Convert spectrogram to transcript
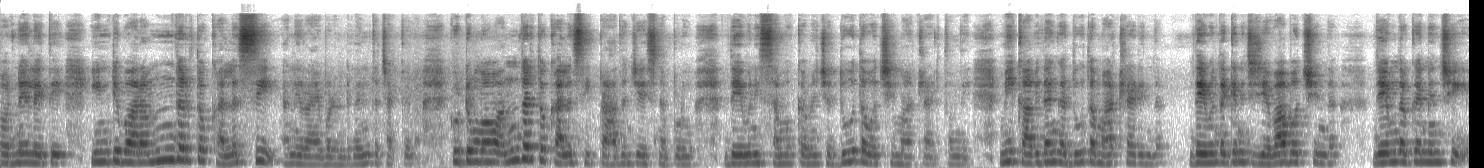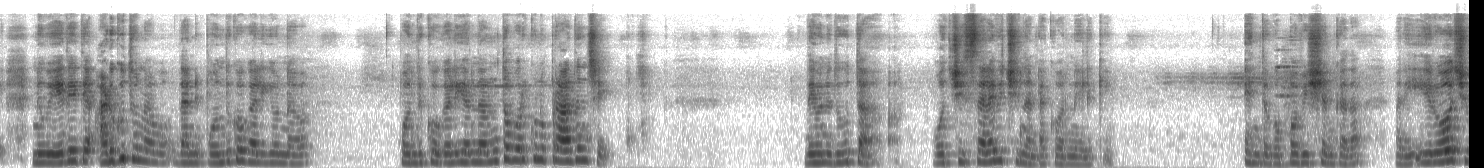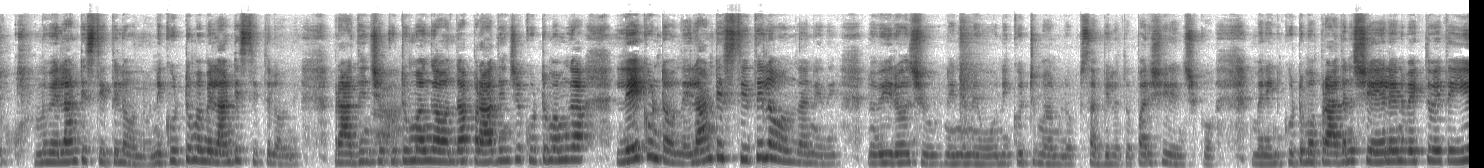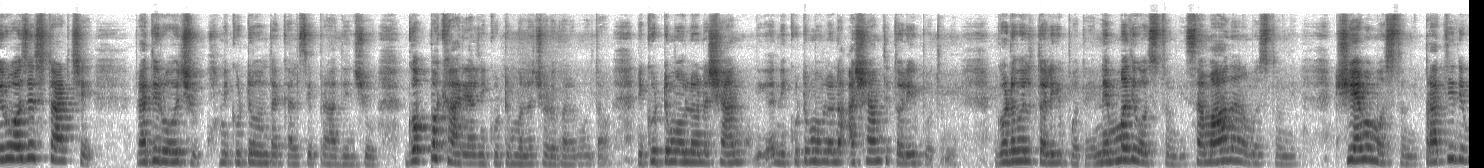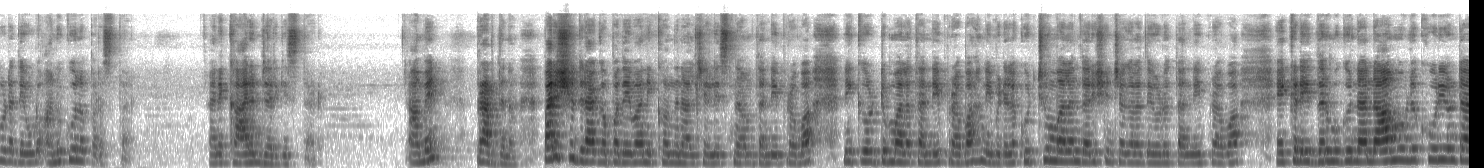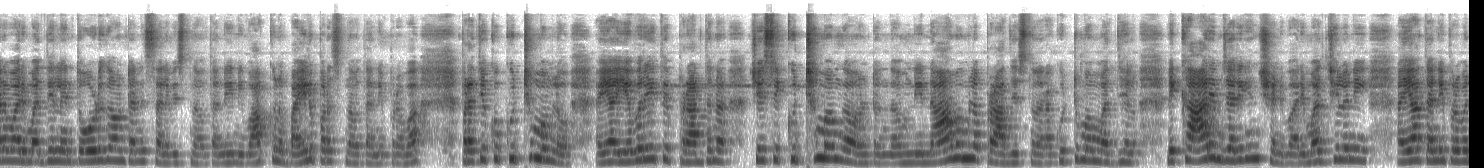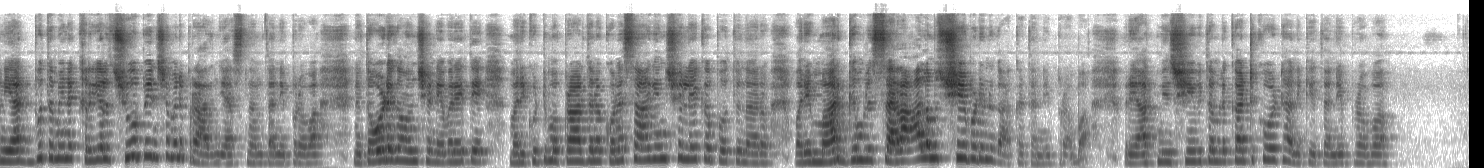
కొన్నేళ్ళైతే ఇంటి వారందరితో కలిసి అని రాయబడి ఉంటుంది. ఎంత చక్కగా. కుటుంబం అందరితో కలిసి ప్రార్థన చేసినప్పుడు దేవుని సముఖం నుంచి దూత వచ్చి మాట్లాడుతుంది. మీకు ఆ విధంగా దూత మాట్లాడిందా? దేవుని దగ్గర నుంచి జవాబు వచ్చిందా? దేవుని దగ్గర నుంచి నువ్వు ఏదైతే అడుగుతున్నావో దాన్ని పొందుకోగలిగి ఉన్నావా? పొందుకోగలిగినంత వరకు నువ్వు ప్రార్థన చేయి. దేవుని దూత వచ్చి సెలవిచ్చిందంట కొర్నేలికి. ఎంత గొప్ప విషయం కదా. మరి ఈరోజు నువ్వు ఎలాంటి స్థితిలో ఉన్నావు? నీ కుటుంబం ఎలాంటి స్థితిలో ఉంది? ప్రార్థించే కుటుంబంగా ఉందా? ప్రార్థించే కుటుంబంగా లేకుండా ఉందా? ఎలాంటి స్థితిలో ఉందనేది నువ్వు ఈరోజు నిన్ను నువ్వు నీ కుటుంబంలో సభ్యులతో పరిశీలించుకో. మరి నీ కుటుంబ ప్రార్థన చేయలేని వ్యక్తి అయితే ఈ రోజే స్టార్ట్ చేయి. ప్రతిరోజు నీ కుటుంబంతో కలిసి ప్రార్థించు. గొప్ప కార్యాలు నీ కుటుంబంలో చూడగలుగుతావు నీ కుటుంబంలో ఉన్న శాంతి నీ కుటుంబంలో ఉన్న అశాంతి తొలగిపోతుంది. గొడవలు తొలగిపోతాయి. నెమ్మది వస్తుంది. సమాధానం వస్తుంది. క్షేమం వస్తుంది. ప్రతిదీ కూడా దేవుడు అనుకూలపరుస్తాడు ఆయన కార్యం జరిగిస్తాడు. ఆమె ప్రార్థన. పరిశుద్ధ గొప్ప దేవా నీ కొందనాలు చెల్లిస్తున్నాం తండ్రి ప్రభా. నీ కుటుంబాల తండ్రి ప్రభా నీ బిడ్డల కుటుంబాలను దర్శించగల దేవుడు తండ్రి ప్రభా. ఎక్కడ ఇద్దరు ముగ్గురు నా నామంలో కూడి ఉంటారో వారి మధ్యలో నేను తోడుగా ఉంటానని సెలవిస్తున్నావు తండ్రి. నీ వాక్కును బయలుపరుస్తున్నావు తండ్రి ప్రభా. ప్రతి ఒక్క కుటుంబంలో అయ్యా ఎవరైతే ప్రార్థన చేసే కుటుంబంగా ఉంటుందో నీ నామంలో ప్రార్థిస్తున్నారు. ఆ కుటుంబం మధ్యలో నీ కార్యం జరిగించండి. వారి మధ్యలో నీ అయ్యా తండ్రి ప్రభా నీ అద్భుతమైన క్రియలు చూపించమని ప్రార్థన చేస్తున్నాం తండ్రి ప్రభా. నువ్వు తోడుగా ఉంచండి. ఎవరైతే మరి కుటుంబ ప్రార్థన కొనసాగించలేకపోతున్నారో. వారి మార్గంలో సరళం చేయబడిన గాక తండ్రి ప్రభా. వారి ఆత్మీయ జీవితంలో కట్టుకోవటానికి తండ్రి ప్రభా.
